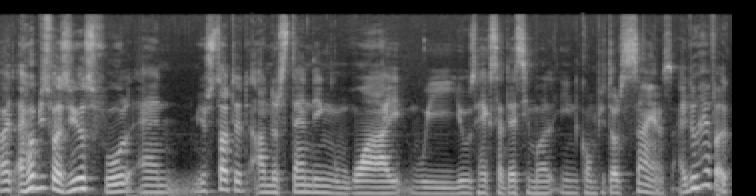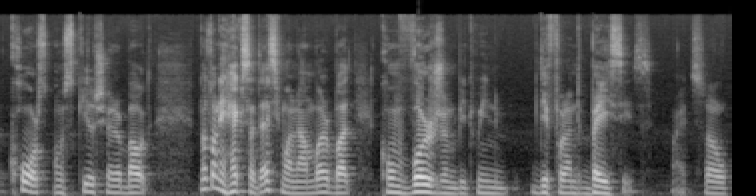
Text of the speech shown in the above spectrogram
Alright, I hope this was useful and you started understanding why we use hexadecimal in computer science. I do have a course on Skillshare about not only hexadecimal number, but conversion between different bases, right? So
